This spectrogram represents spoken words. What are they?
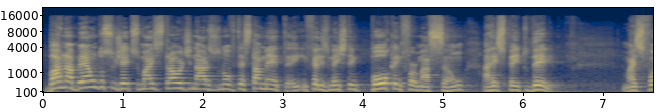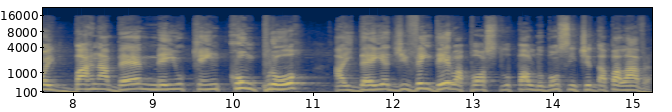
Barnabé é um dos sujeitos mais extraordinários do Novo Testamento. Infelizmente tem pouca informação a respeito dele. Mas foi Barnabé meio quem comprou a ideia de vender o apóstolo Paulo no bom sentido da palavra.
